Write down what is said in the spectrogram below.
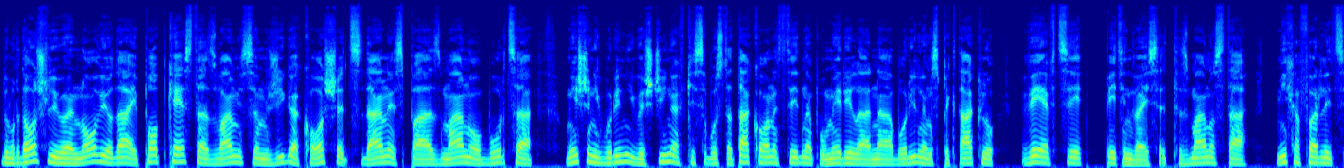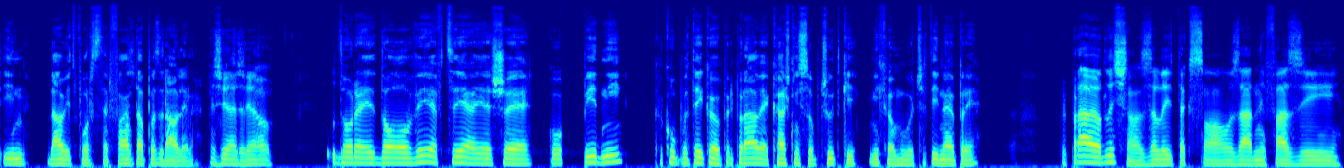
Dobrodošli v novi oddaji Popkesta, z vami sem Žiga Košec, danes pa z mano oborca v mešanih borilnih veščinah, ki se bosta ta konec tedna pomerila na borilnem spektaklu VFC 25. Z mano sta Miha Frlic in David Forster, fanta, pozdravljena. Že je, Torej, do VFC-ja je še koliko, pet dni, kako potekajo priprave, kakšni so občutki, Miha, mogoče ti najprej. Priprave odlično, zelo tako smo v zadnji fazi,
